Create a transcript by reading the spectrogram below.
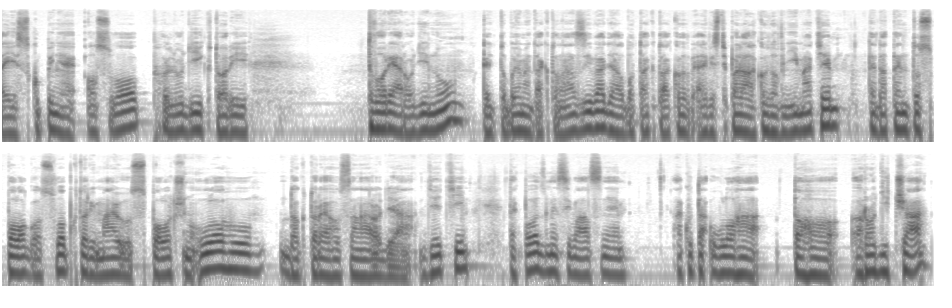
tej skupine osôb, ľudí, ktorí tvoria rodinu, keď to budeme takto nazývať, alebo takto, ako aj vy ste povedali, ako to vnímate, teda tento spolok osôb, ktorí majú spoločnú úlohu, do ktorého sa narodia deti, tak povedzme si vlastne, akú tá úloha toho rodiča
